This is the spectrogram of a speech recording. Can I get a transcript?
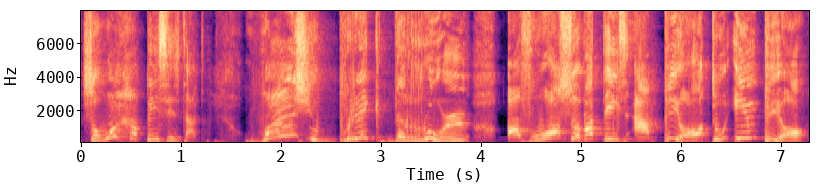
So, what happens is that once you break the rule of whatsoever things are pure to impure,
